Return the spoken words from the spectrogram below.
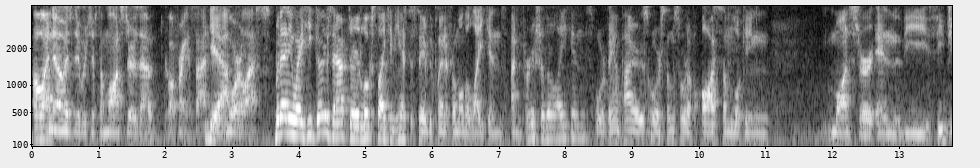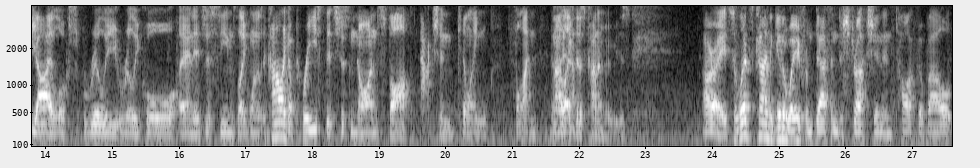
All I know is it was just a monster that called Frankenstein. Yeah. more or less. But anyway, he goes after, it looks like, and he has to save the planet from all the Lycans. I'm pretty sure they're Lycans, or vampires, or some sort of awesome looking monster. And the CGI looks really, really cool. And it just seems like one of the, kind of like a priest that's just non stop action killing fun. And I Oh, like those kind of movies. Alright, so let's kind of get away from death and destruction and talk about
